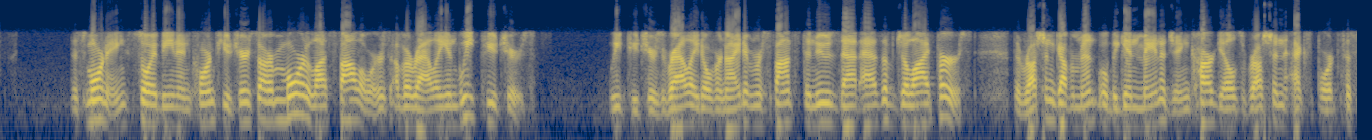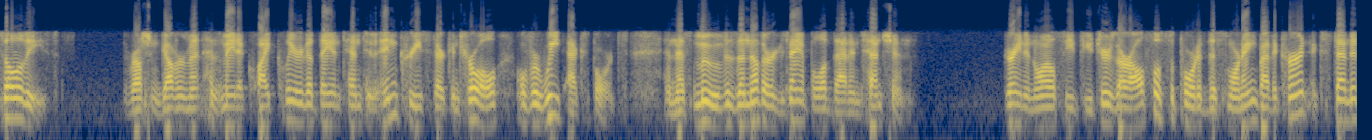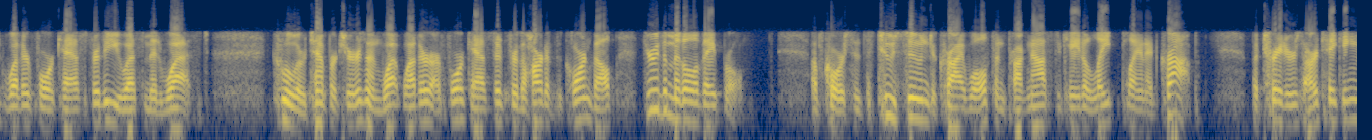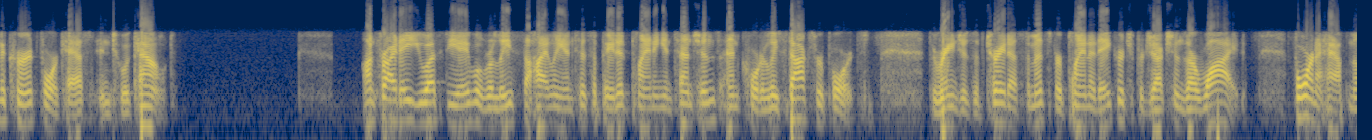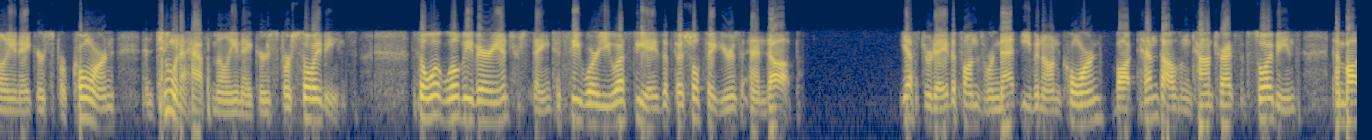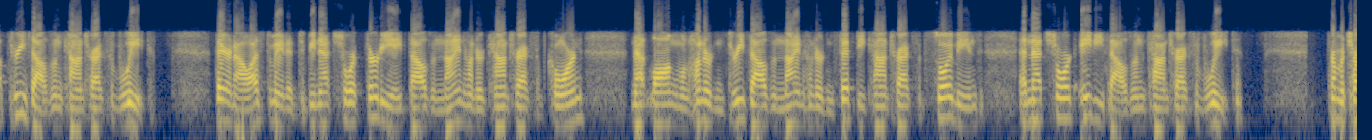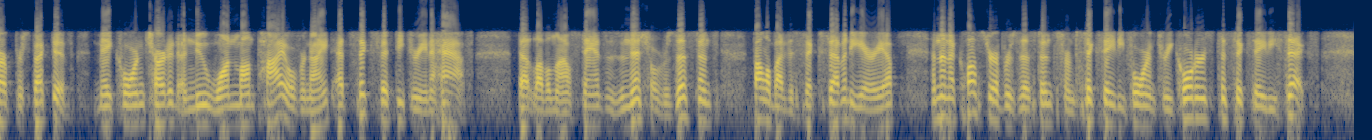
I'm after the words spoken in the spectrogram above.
This morning, soybean and corn futures are more or less followers of a rally in wheat futures. Wheat futures rallied overnight in response to news that as of July 1st, the Russian government will begin managing Cargill's Russian export facilities. The Russian government has made it quite clear that they intend to increase their control over wheat exports, and this move is another example of that intention. Grain and oilseed futures are also supported this morning by the current extended weather forecast for the U.S. Midwest. Cooler temperatures and wet weather are forecasted for the heart of the Corn Belt through the middle of April. Of course, it's too soon to cry wolf and prognosticate a late planted crop, but traders are taking the current forecast into account. On Friday, USDA will release the highly anticipated planting intentions and quarterly stocks reports. The ranges of trade estimates for planted acreage projections are wide four and a half million acres for corn and two and a half million acres for soybeans. So it will be very interesting to see where USDA's official figures end up. Yesterday, the funds were net even on corn, bought 10,000 contracts of soybeans, and bought 3,000 contracts of wheat. They are now estimated to be net short 38,900 contracts of corn, net long 103,950 contracts of soybeans, and net short 80,000 contracts of wheat. From a chart perspective, May corn charted a new one-month high overnight at 653 and a half. That level now stands as initial resistance, followed by the 670 area, and then a cluster of resistance from 684 and three quarters to 686,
